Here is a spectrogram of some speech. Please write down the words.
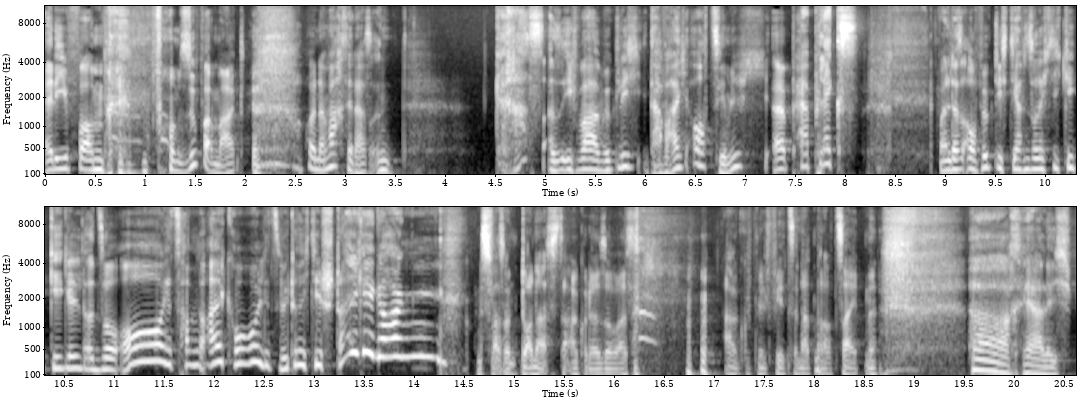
Eddie vom, vom Supermarkt. Und dann macht er das. Und krass. Also ich war wirklich, da war ich auch ziemlich äh, perplex. Weil das auch wirklich, die haben so richtig gegiggelt und so, oh, jetzt haben wir Alkohol, jetzt wird richtig steil gegangen. Und es war so ein Donnerstag oder sowas. Aber gut, mit 14 hat man auch Zeit, ne? Ach, herrlich.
